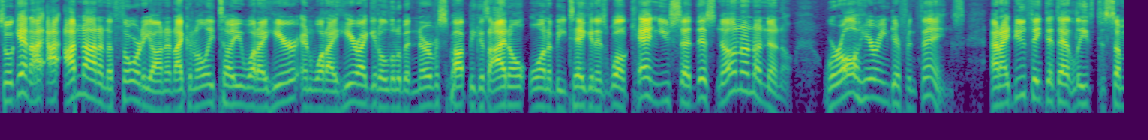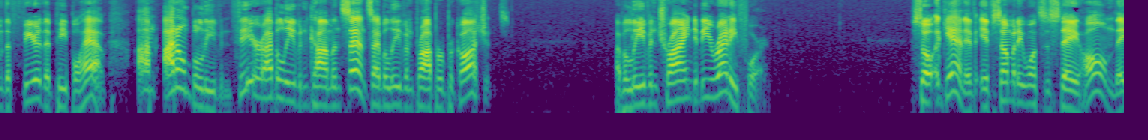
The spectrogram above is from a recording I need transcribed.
So again, I, I'm not an authority on it. I can only tell you what I hear, and what I hear, I get a little bit nervous about because I don't want to be taken as well. Ken, you said this. No, no, no, no, no. We're all hearing different things, and I do think that that leads to some of the fear that people have. I'm, I don't believe in fear. I believe in common sense. I believe in proper precautions. I believe in trying to be ready for it. So again, if, if somebody wants to stay home, they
